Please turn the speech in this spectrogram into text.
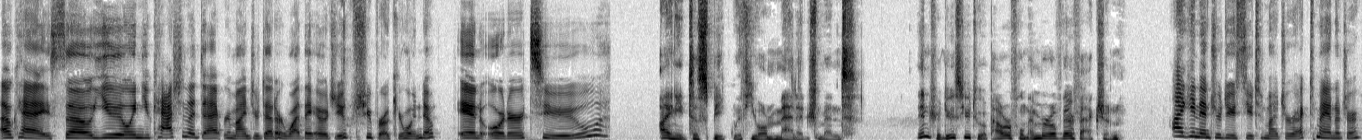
Okay, so you when you cash in a debt, remind your debtor why they owed you. She broke your window in order to I need to speak with your management. Introduce you to a powerful member of their faction. I can introduce you to my direct manager.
